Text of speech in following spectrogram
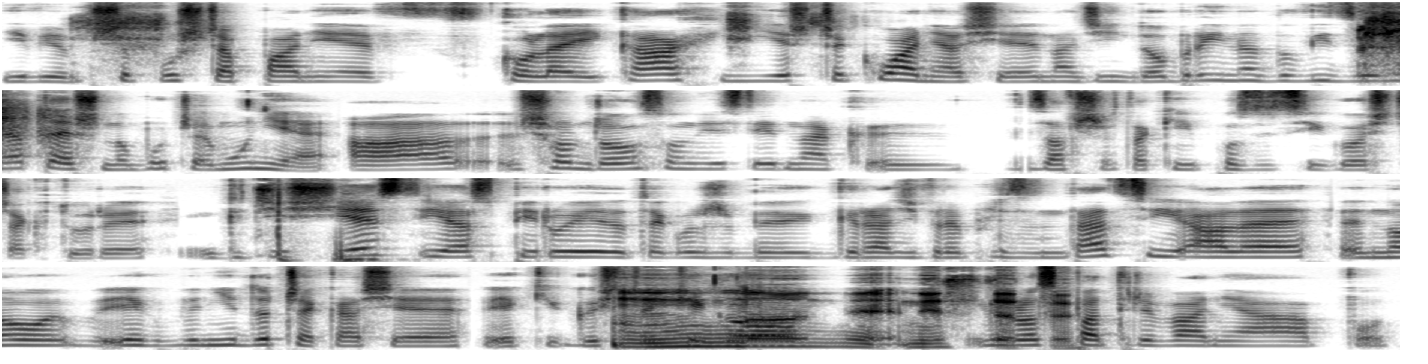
nie wiem, przepuszcza panie w kolejkach i jeszcze kłania się na dzień dobry i na do widzenia też, no bo czemu nie? A Sean Johnson jest jednak y, zawsze w takiej pozycji gościa, który gdzieś jest i aspiruje do tego, żeby grać w reprezentacji, ale no jakby nie doczeka się jakiegoś mm, takiego no, nie, rozpatrywania pod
